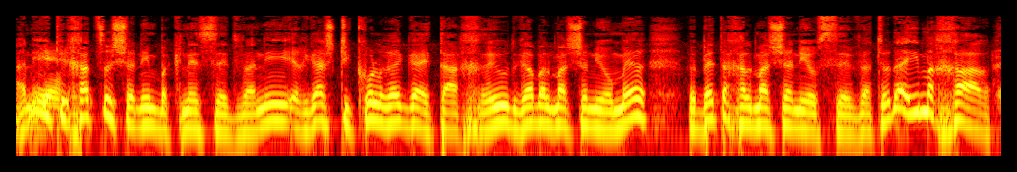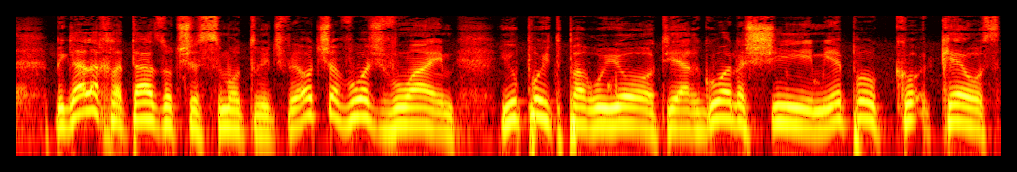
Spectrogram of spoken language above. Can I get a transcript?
אני כן. הייתי 11 שנים בכנסת, ואני הרגשתי כל רגע את האחריות גם על מה שאני אומר, ובטח על מה שאני עושה. ואתה יודע, אם מחר, בגלל ההחלטה הזאת של סמוטריץ', ועוד שבוע, שבועיים, יהיו פה התפרעויות, יהרגו אנשים, יהיה פה כאוס,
